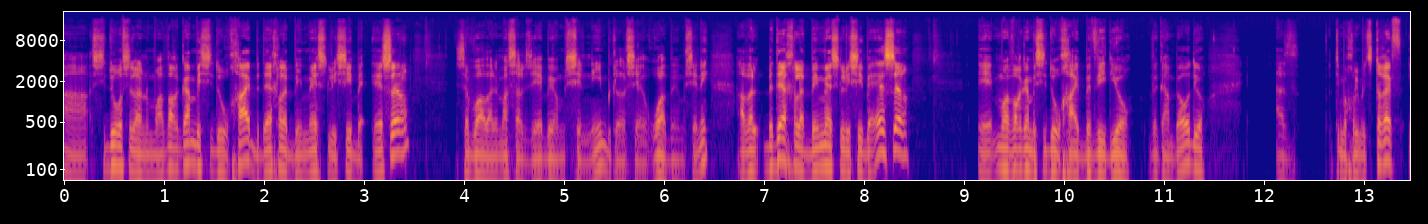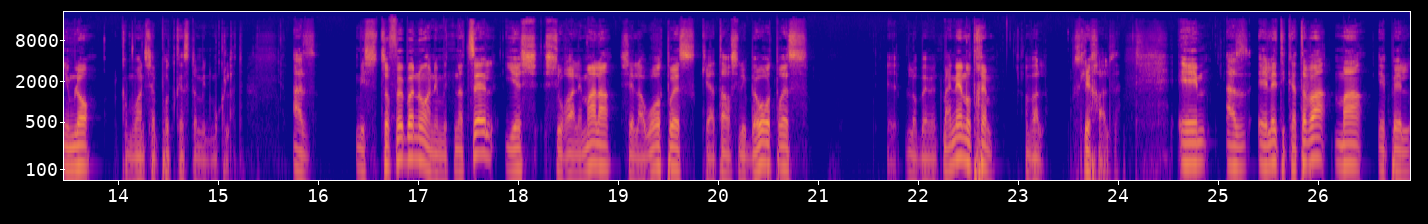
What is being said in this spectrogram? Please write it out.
השידור שלנו מועבר גם בשידור חי, בדרך כלל בימי שלישי ב-10, שבוע הבא למשל זה יהיה ביום שני, בגלל שאירוע ביום שני, אבל בדרך כלל בימי שלישי ב-10, אה, מועבר גם בשידור חי בווידאו וגם באודיו, אז אתם יכולים להצטרף, אם לא, כמובן שהפודקאסט תמיד מוקלט. אז מי שצופה בנו, אני מתנצל, יש שורה למעלה של ה WordPress, כי האתר שלי ב WordPress, אה, לא באמת מעניין אתכם, אבל סליחה על זה. אמ, אז העליתי כתבה מה אפל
